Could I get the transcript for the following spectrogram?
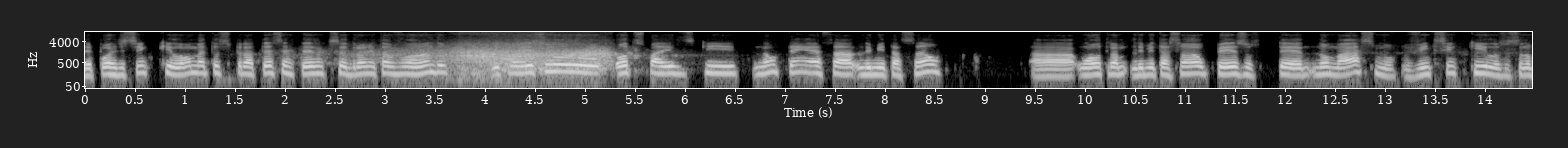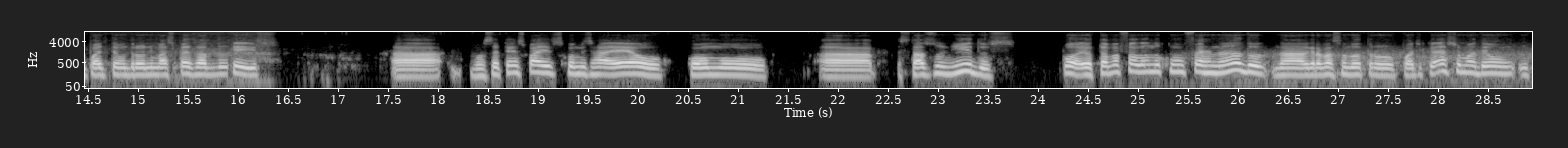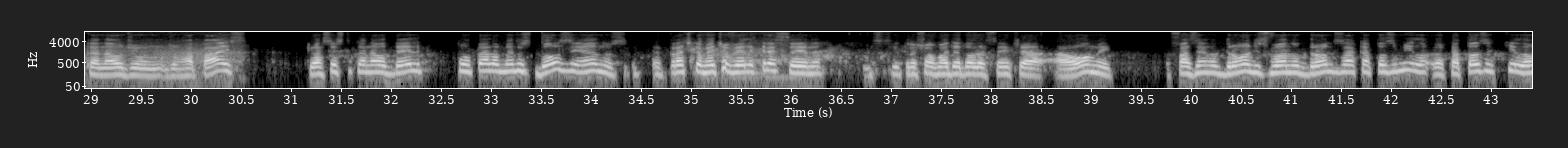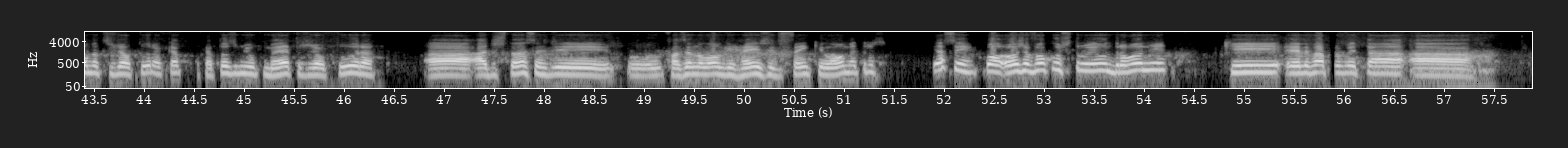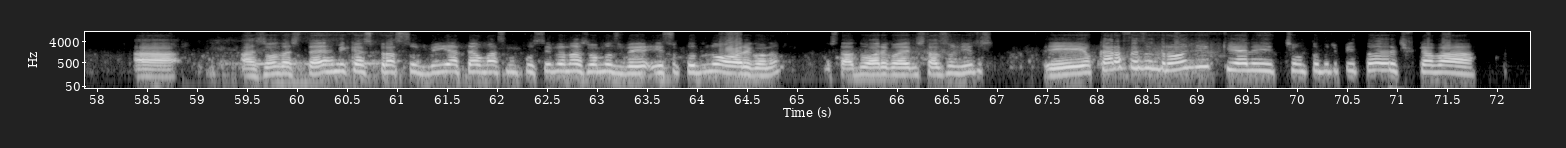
depois de 5 quilômetros para ter certeza que seu drone está voando. E com isso, outros países que não têm essa limitação, uh, uma outra limitação é o peso ter no máximo 25 quilos. Você não pode ter um drone mais pesado do que isso. Ah, você tem os países como Israel, como ah, Estados Unidos. Pô, eu estava falando com o Fernando na gravação do outro podcast. Eu mandei um, um, canal de um, de um rapaz que eu assisto o canal dele por pelo menos 12 anos. Praticamente eu vi ele crescer, né? Se transformar de adolescente a, a homem, fazendo drones, voando drones a 14, mil, 14 quilômetros de altura, 14 mil metros de altura a, a distâncias de fazendo long range de 100 quilômetros. E assim, pô, hoje eu vou construir um drone que ele vai aproveitar a, a, as ondas térmicas para subir até o máximo possível. Nós vamos ver isso tudo no Oregon, né? Estado do Oregon, aí nos Estados Unidos. E o cara fez um drone que ele tinha um tubo de pitot, ele ficava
